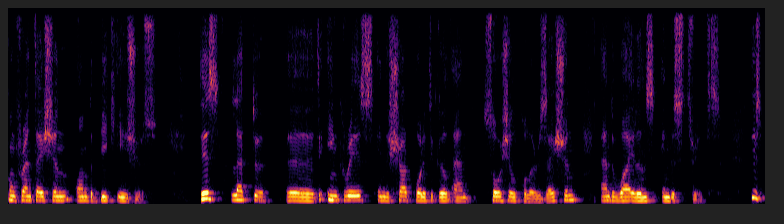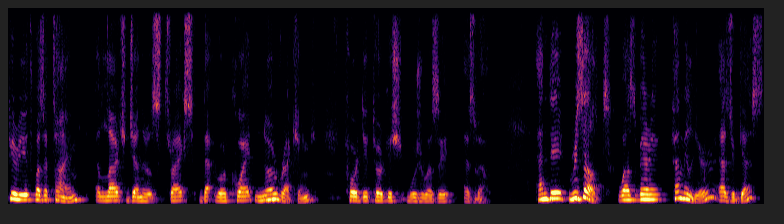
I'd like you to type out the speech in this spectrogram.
confrontation on the big issues. This led to uh, the increase in the sharp political and social polarization and the violence in the streets. This period was a time a large general strikes that were quite nerve-wracking for the Turkish bourgeoisie as well. And the result was very familiar, as you guess,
